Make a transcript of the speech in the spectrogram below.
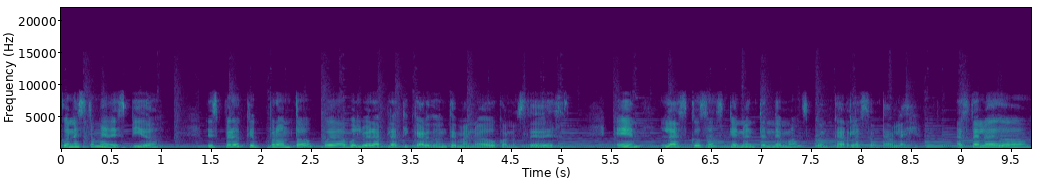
Con esto me despido. Espero que pronto pueda volver a platicar de un tema nuevo con ustedes en Las cosas que no entendemos con Carla Santaolalla. Hasta luego.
